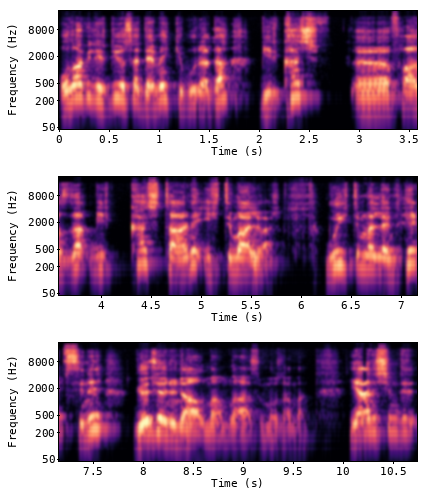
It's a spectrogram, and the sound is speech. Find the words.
Olabilir diyorsa demek ki burada birkaç e, fazla birkaç tane ihtimal var. Bu ihtimallerin hepsini göz önüne almam lazım o zaman. Yani şimdi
